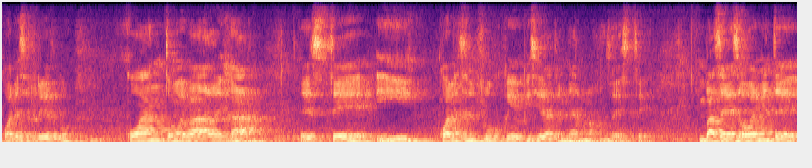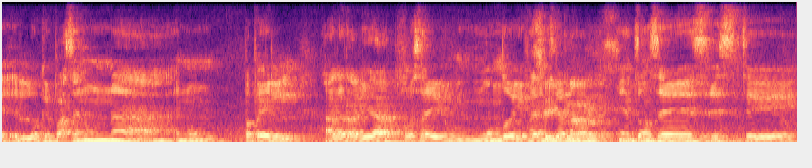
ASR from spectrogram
cuál es el riesgo, cuánto me va a dejar este, y cuál es el flujo que yo quisiera tener, ¿no? este, en base a eso, obviamente, lo que pasa en, una, en un papel a la realidad, pues hay un mundo de diferencia. Entonces, este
